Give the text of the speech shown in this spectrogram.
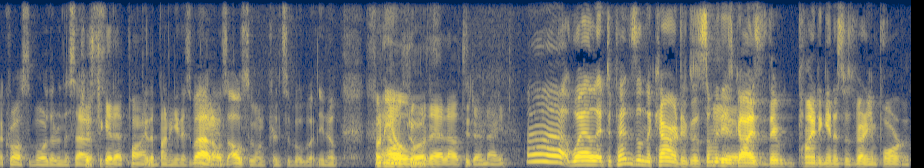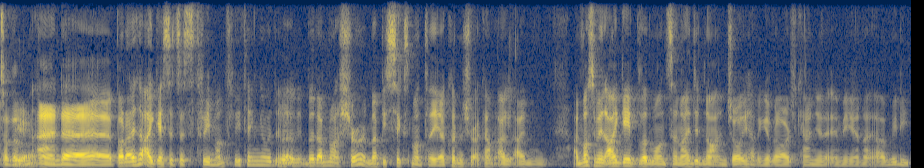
across the border in the south Just to get that pint. Get a pint of Guinness. Well, Yeah. also, also on principle, but you know, funny how often were they allowed to donate? Uh, well, it depends on the character because some of these guys, their pint of Guinness was very important to them, Yeah. and uh, but I, I guess it's a three monthly thing. Yeah. But I'm not sure. It might be six monthly. I couldn't sure. I can't. I, I'm. I must admit, I gave blood once, and I did not enjoy having a large cannula in me, and I, I really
